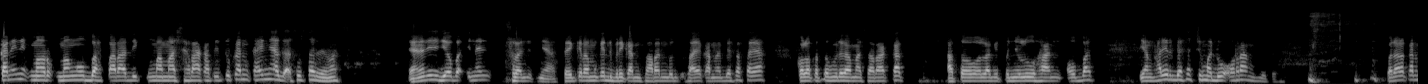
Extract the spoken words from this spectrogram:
kan ini mengubah paradigma masyarakat itu kan kayaknya agak susah deh Mas. Ya nanti jawab ini selanjutnya. Saya kira mungkin diberikan saran untuk saya karena biasa saya kalau ketemu dengan masyarakat atau lagi penyuluhan obat yang hadir biasa cuma dua orang gitu. Padahal kan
